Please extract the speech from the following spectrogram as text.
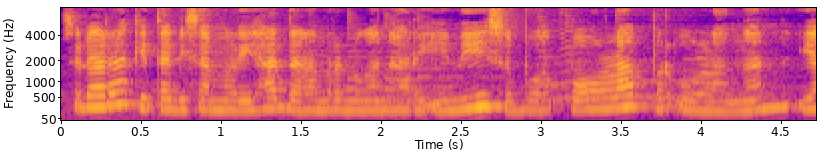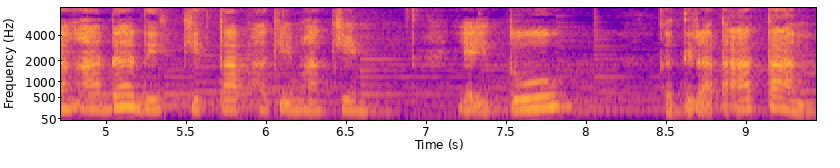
Saudara, kita bisa melihat dalam renungan hari ini sebuah pola perulangan yang ada di kitab Hakim-Hakim, yaitu ketidaktaatan,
